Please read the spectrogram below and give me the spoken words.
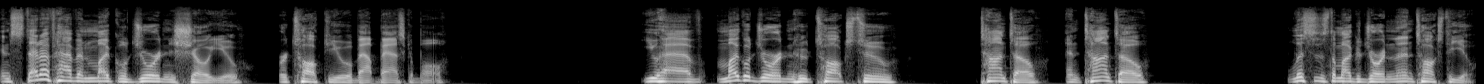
instead of having Michael Jordan show you or talk to you about basketball, you have Michael Jordan who talks to Tonto, and Tonto listens to Michael Jordan and then talks to you.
